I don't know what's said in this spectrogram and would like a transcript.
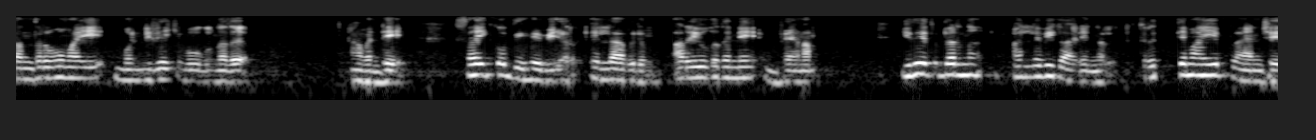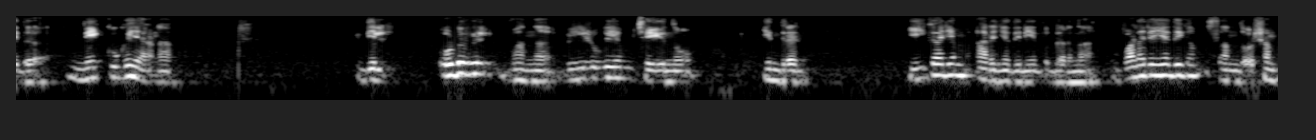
തന്ത്രവുമായി മുന്നിലേക്ക് പോകുന്നത്. അവന്റെ സൈക്കോ ബിഹേവിയർ എല്ലാവരും അറിയുക തന്നെ വേണം. ഇതേ തുടർന്ന് പല്ലവി കാര്യങ്ങൾ കൃത്യമായി പ്ലാൻ ചെയ്ത് നീക്കുകയാണ്. ഇതിൽ ഒടുവിൽ വന്ന് വീഴുകയും ചെയ്യുന്നു ഇന്ദ്രൻ. ഈ കാര്യം അറിഞ്ഞതിനെ തുടർന്ന് വളരെയധികം സന്തോഷം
